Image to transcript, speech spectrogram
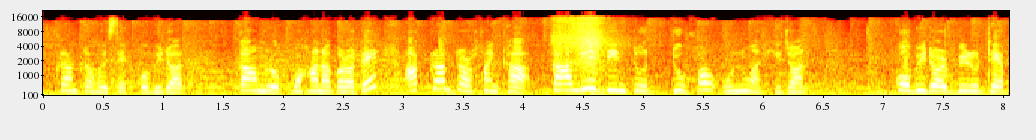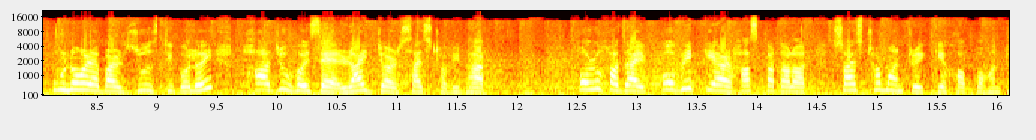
আক্ৰান্ত হৈছে কভিডত। কামৰূপ মহানগৰতে আক্ৰান্তৰ সংখ্যা। কালিৰ দিনটোত দুশ ঊনোআশীজন কভিডৰ বিৰুদ্ধে পুনৰ এবাৰ যুঁজ দিবলৈ সাজু হৈছে ৰাজ্যৰ স্বাস্থ্য বিভাগ। সৰুসজাই কভিড কেয়াৰ হাস্পতালত স্বাস্থ্যমন্ত্ৰী কেশৱ মহন্ত।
